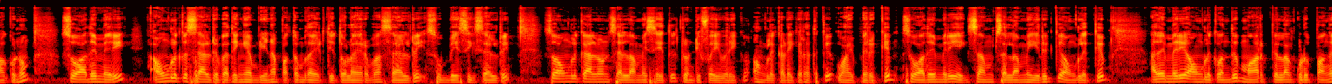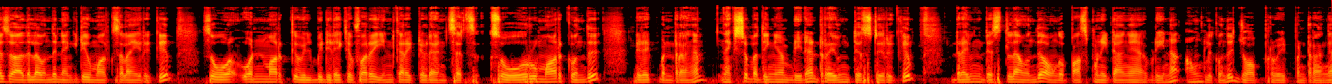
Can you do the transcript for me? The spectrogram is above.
ஆகணும். ஸோ அதேமாரி அவங்களுக்கு சேலரி பார்த்தீங்க அப்படின்னா பத்தொம்பதாயிரத்தி தொள்ளாயிரரூபா salary so basic salary so அவங்களுக்கு அலோன்ஸ் எல்லாமே சேர்த்து டுவெண்ட்டி ஃபைவ் வரைக்கும் அவங்களுக்கு கிடைக்கிறதுக்கு வாய்ப்பு இருக்குது ஸோ அதேமாரி எக்ஸாம்ஸ் எல்லாமே இருக்குது அவங்களுக்கு. அதேமாரி அவங்களுக்கு வந்து மார்க் எல்லாம் கொடுப்பாங்க. ஸோ அதில் வந்து நெகட்டிவ் மார்க்ஸ் எல்லாம் இருக்குது so one mark will be detected for incorrected answers so ஒரு மார்க் வந்து டிடெக்ட் பண்ணுறாங்க நெக்ஸ்ட்டு பார்த்தீங்க அப்படின்னா டிரைவிங் டெஸ்ட் இருக்குது டிரைவிங் டெஸ்ட்டில் வந்து அவங்க பாஸ் பண்ணிட்டாங்க அப்படின்னா அவங்களுக்கு வந்து ஜாப் ப்ரொவைட் பண்ணுறாங்க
